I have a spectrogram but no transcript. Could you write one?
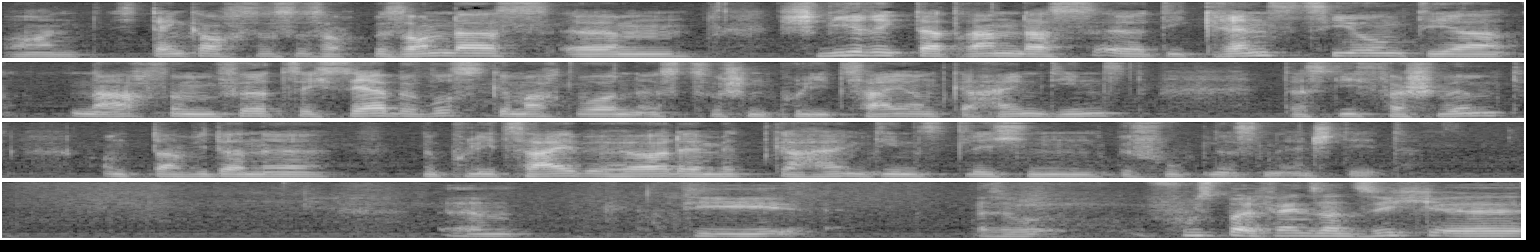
Und ich denke auch, es ist auch besonders ähm, schwierig daran, dass äh, die Grenzziehung, die ja nach 45 sehr bewusst gemacht worden ist zwischen Polizei und Geheimdienst, dass die verschwimmt und da wieder eine eine Polizeibehörde mit geheimdienstlichen Befugnissen entsteht. Ähm, die, also Fußballfans an sich äh,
